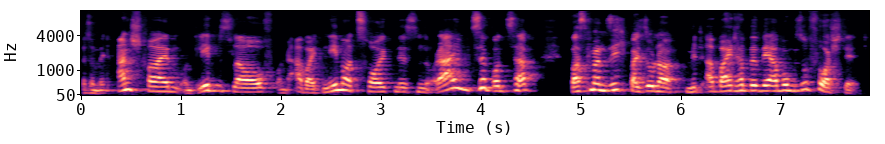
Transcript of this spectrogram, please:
Also mit Anschreiben und Lebenslauf und Arbeitnehmerzeugnissen und allem Zip und Zap, was man sich bei so einer Mitarbeiterbewerbung so vorstellt.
